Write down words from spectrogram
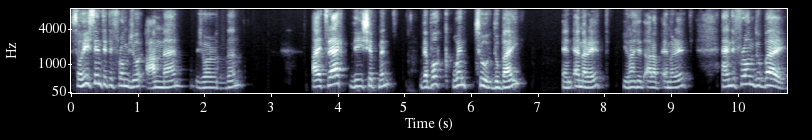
So he sent it from Amman, Jordan. I tracked the shipment. The book went to Dubai, and Emirate, United Arab Emirates, and from Dubai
